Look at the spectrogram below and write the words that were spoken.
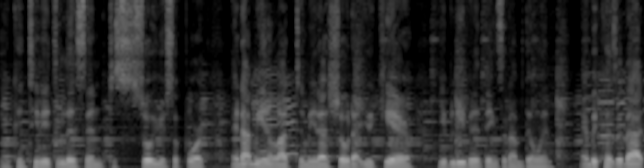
and continue to listen to show your support. And that mean a lot to me. That show that you care, you believe in the things that I'm doing. And because of that,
